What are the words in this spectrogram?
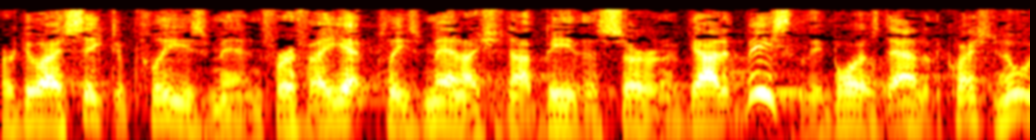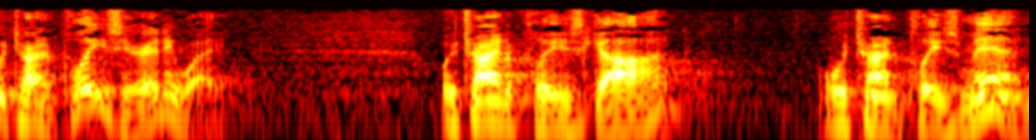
Or do I seek to please men? For if I yet please men, I should not be the servant of God. It basically boils down to the question who are we trying to please here anyway? We're trying to please God? Or are we trying to please men?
